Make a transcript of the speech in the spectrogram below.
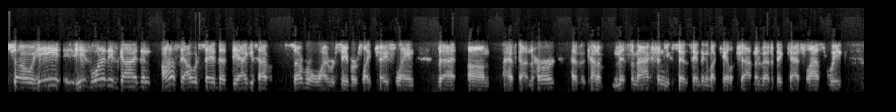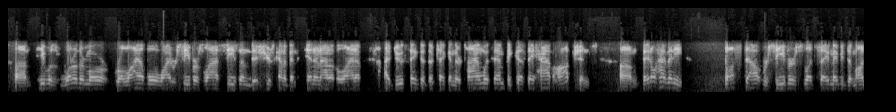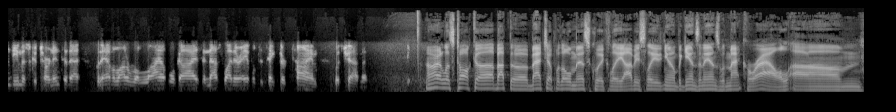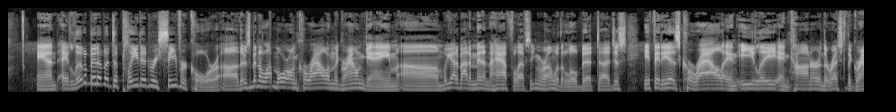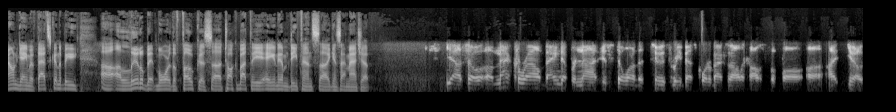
So he he's one of these guys, and honestly, I would say that the Aggies have several wide receivers like Chase Lane that um, have gotten hurt, have kind of missed some action. You can say the same thing about Caleb Chapman, who had a big catch last week. Um, he was one of their more reliable wide receivers last season. This year's kind of been in and out of the lineup. I do think that they're taking their time with him because they have options. Um, they don't have any bust out receivers, let's say. Maybe Demond Demas could turn into that, but they have a lot of reliable guys, and that's why they're able to take their time with Chapman. All right, let's talk uh, about the matchup with Ole Miss quickly. Obviously, you know, begins and ends with Matt Corral. Um, and a little bit of a depleted receiver core. Uh, there's been a lot more on Corral in the ground game. Um, we got about a minute and a half left, so you can run with it a little bit. Uh, just if it is Corral and Ealy and Conner and the rest of the ground game, if that's going to be uh, a little bit more the focus, uh, talk about the A and M defense uh, against that matchup. Yeah, so uh, Matt Corral, banged up or not, is still one of the two, three best quarterbacks in all of college football. I, you know,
